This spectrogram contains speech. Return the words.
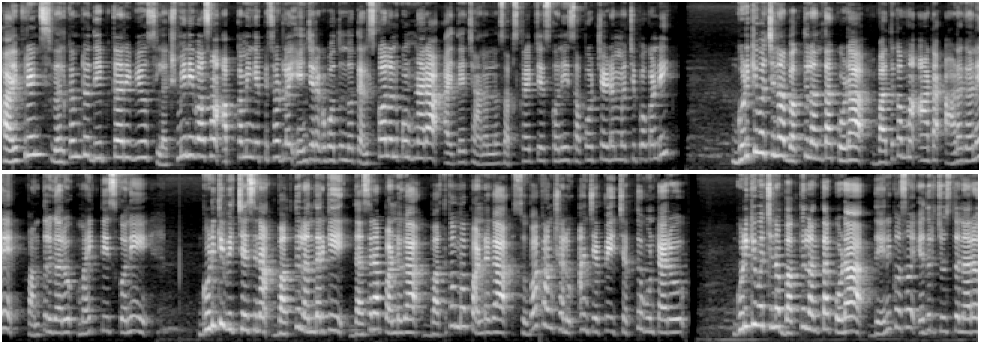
Hi friends welcome to Deepika reviews Lakshmi Nivasam upcoming ఎపిసోడ్లో ఏం జరగబోతుందో తెలుసుకోవాలనుకుంటున్నారా? అయితే ఛానల్ను సబ్స్క్రైబ్ చేసుకొని సపోర్ట్ చేయడం మర్చిపోకండి. గుడికి వచ్చిన భక్తులంతా కూడా బతుకమ్మ ఆట ఆడగానే పంతులు గారు మైక్ తీసుకొని గుడికి విచ్చేసిన భక్తులందరికీ దసరా పండుగ బతుకమ్మ పండుగ శుభాకాంక్షలు అని చెప్పి చెప్తూ ఉంటారు. గుడికి వచ్చిన భక్తులంతా కూడా దేనికోసం ఎదురు చూస్తున్నారో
